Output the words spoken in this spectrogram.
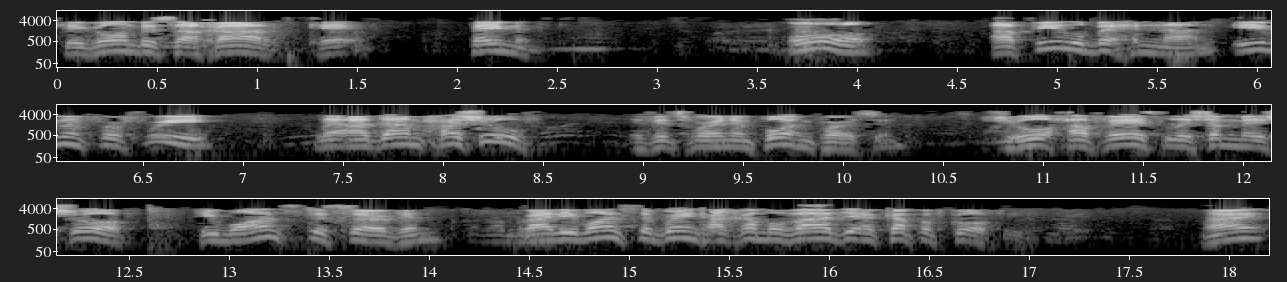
כגון בשכר, payment. Or, אפילו בחינם, even for free, לאדם חשוב, if it's for an important person. He wants to serve him, right? He wants to bring Chacham a cup of coffee, right?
